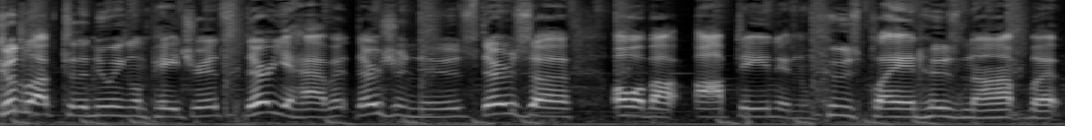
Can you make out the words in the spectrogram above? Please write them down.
Good luck to the New England Patriots. There you have it. There's your news. There's uh, all about opting and who's playing, who's not. But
